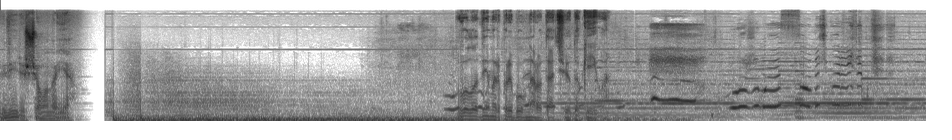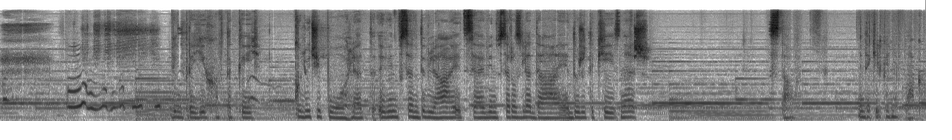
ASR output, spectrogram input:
вірю, що воно є. Володимир прибув на ротацію до Києва. Боже, моє сонечко! Він приїхав такий колючий погляд, він все вдивляється, він все розглядає. Дуже такий, знаєш, став. Він декілька днів плакав.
